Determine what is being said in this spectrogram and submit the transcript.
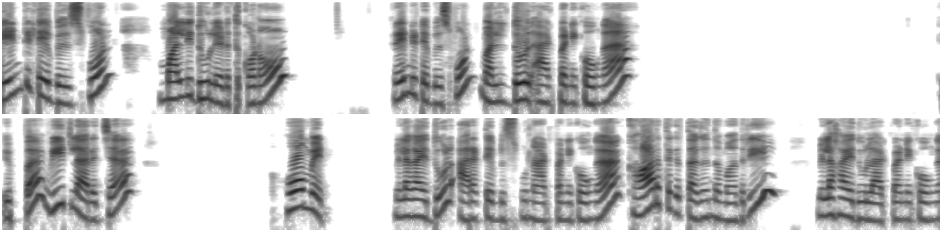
ரெண்டு டேபிள் ஸ்பூன் மல்லி தூள் எடுத்துக்கணும். ரெண்டு டேபிள் ஸ்பூன் மல்லி தூள் ஆட் பண்ணிக்கோங்க. இப்போ வீட்டில் அரைச்ச ஹோம்மேட் மிளகாய் தூள் அரை டேபிள் ஸ்பூன் ஆட் பண்ணிக்கோங்க. காரத்துக்கு தகுந்த மாதிரி மிளகாய் தூள் ஆட் பண்ணிக்கோங்க.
